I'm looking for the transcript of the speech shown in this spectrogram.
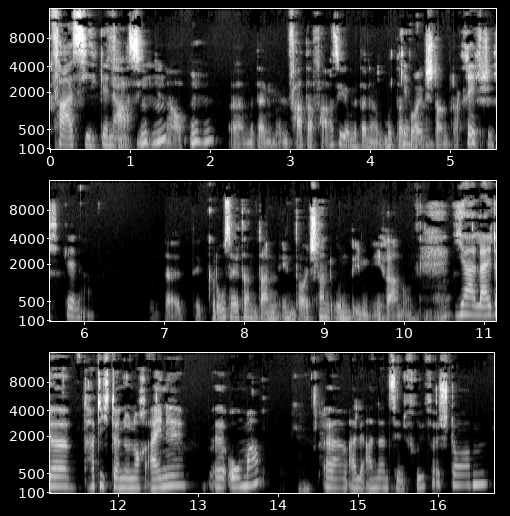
Farsi, genau. Farsi, mhm. genau. Mhm. Äh, mit deinem Vater Farsi und mit deiner Mutter genau. Deutsch dann praktisch. Richtig, genau. Und äh, Großeltern dann in Deutschland und im Iran unten. Ja? ja, leider hatte ich dann nur noch eine äh, Oma. Äh, alle anderen sind früh verstorben.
